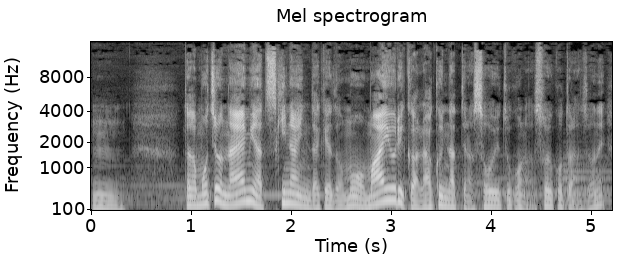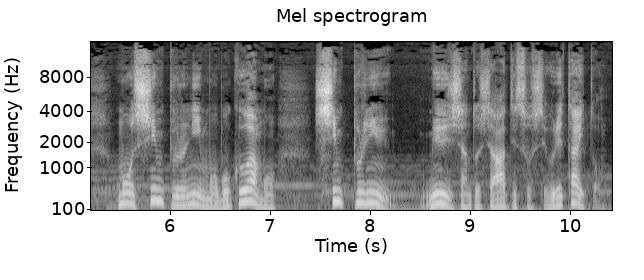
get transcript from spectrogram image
うん。だからもちろん悩みは尽きないんだけども、前よりか楽になってるのはそういうところな、そういうことなんですよね。もうシンプルに、もう僕はもうシンプルにミュージシャンとしてアーティストとして売れたいと、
